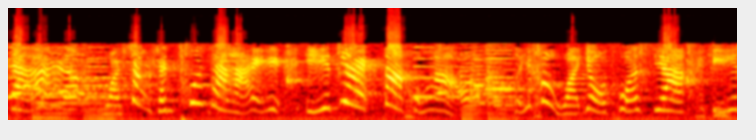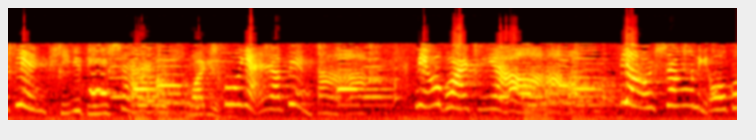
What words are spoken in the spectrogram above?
人？我上身脱下来一件大红袄，随后我又脱下一件皮底衫，我出言啊便把牛怪叫，叫声牛怪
